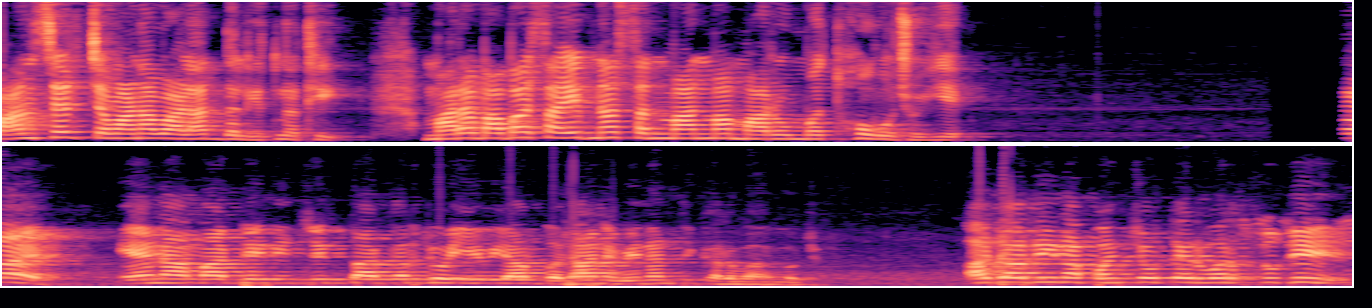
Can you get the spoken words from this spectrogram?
પાંસઠ ચવાણાવાળા દલિત નથી. મારા બાબા સાહેબના સન્માનમાં મારો મત હોવો જોઈએ. એના માટેની ચિંતા કરજો એવી આપ બધાને વિનંતી કરવા છું. આઝાદીના પંચોતેર વર્ષ સુધી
